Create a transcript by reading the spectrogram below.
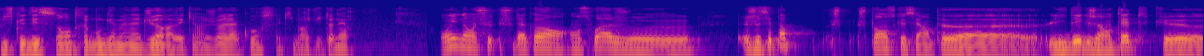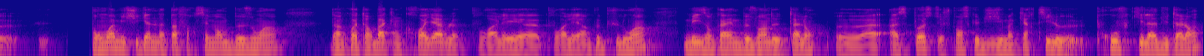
plus que décent, très bon game manager avec un jeu à la course qui marche du tonnerre. Oui, non, je, suis d'accord. En soi, je je sais pas. Je, pense que c'est un peu l'idée que j'ai en tête que pour moi, Michigan n'a pas forcément besoin d'un quarterback incroyable pour aller, euh, pour aller un peu plus loin, mais ils ont quand même besoin de talent euh, à, ce poste. Je pense que Gigi McCarthy le, prouve qu'il a du talent,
